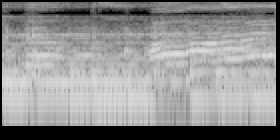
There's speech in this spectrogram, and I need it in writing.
I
